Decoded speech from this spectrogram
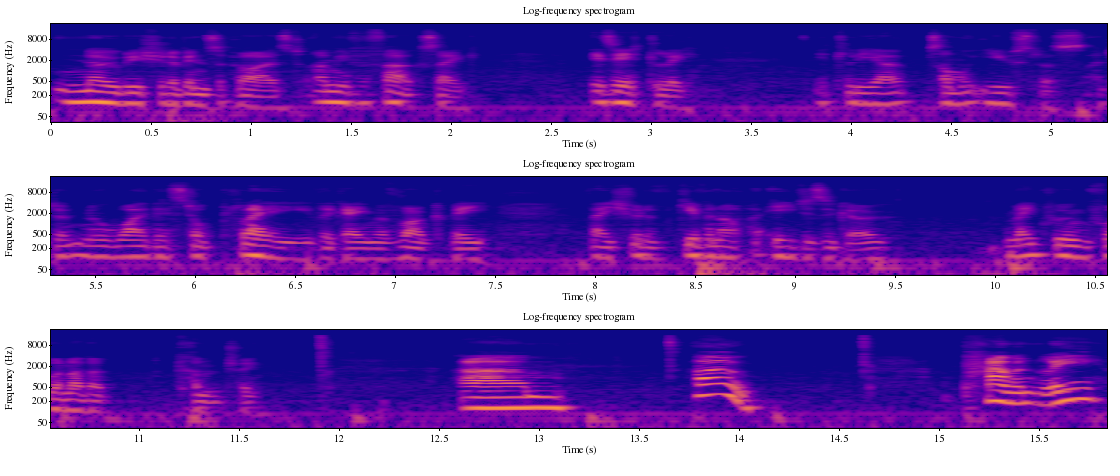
nobody should have been surprised. I mean, for fuck's sake, it's Italy. Italy are somewhat useless. I don't know why they still play the game of rugby. They should have given up ages ago. Make room for another country. Um, oh, apparently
